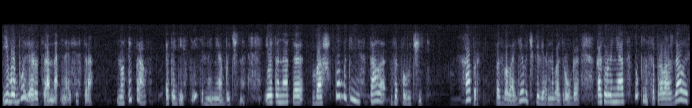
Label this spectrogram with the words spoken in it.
его более рациональная сестра. Но ты прав, это действительно необычно, и это надо во что бы то ни стало заполучить. Хабр позвала девочка верного друга, который неотступно сопровождал их,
